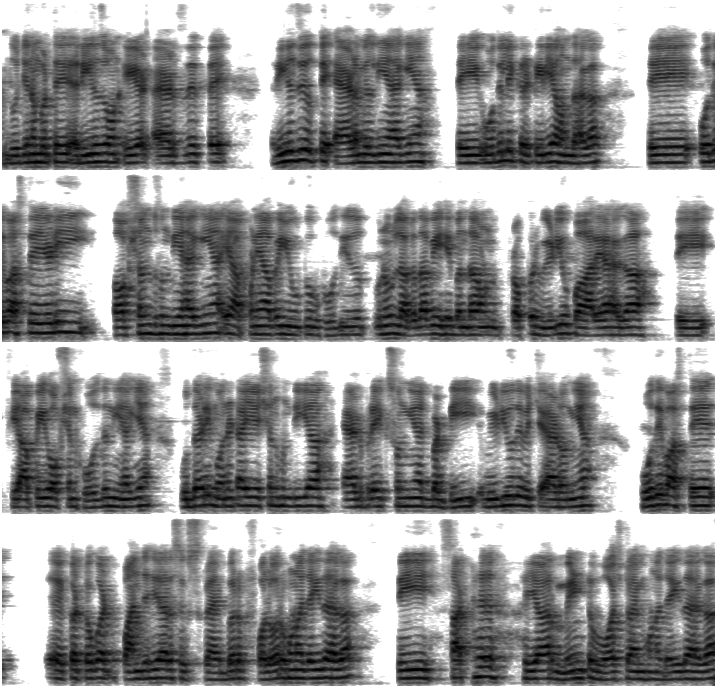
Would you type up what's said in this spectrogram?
ਦੂਜੇ ਨੰਬਰ ਤੇ ਰੀਲਸ ਔਨ ਐਡਸ ਦੇ ਉੱਤੇ ਰੀਲਸ ਦੇ ਉੱਤੇ ਐਡ ਮਿਲਦੀਆਂ ਹੈਗੀਆਂ, ਤੇ ਉਹਦੇ ਲਈ ਕ੍ਰਾਈਟੇਰੀਆ ਹੁੰਦਾ ਹੈਗਾ, ਤੇ ਉਹਦੇ ਵਾਸਤੇ ਜਿਹੜੀ ਆਪਸ਼ਨਸ ਹੁੰਦੀਆਂ ਹੈਗੀਆਂ, ਇਹ ਆਪਣੇ ਆਪ ਹੀ YouTube ਖੋਲਦੀ ਜਦੋਂ ਉਹਨਾਂ ਨੂੰ ਲੱਗਦਾ ਵੀ ਇਹ ਬੰਦਾ ਹੁਣ ਪ੍ਰੋਪਰ ਵੀਡੀਓ ਪਾ ਰਿਹਾ ਹੈਗਾ ਤੇ ਫਿਰ ਆਪੇ ਹੀ ਆਪਸ਼ਨ ਖੋਲ ਦਿੰਦੀਆਂ ਹੈਗੀਆਂ। ਉਦਾਂ ਜਿਹੜੀ ਮੋਨੇਟਾਈਜੇਸ਼ਨ ਹੁੰਦੀ ਆ ਐਡ ਬ੍ਰੇਕਸ ਹੁੰਦੀਆਂ, ਵੱਡੀ ਵੀਡੀਓ ਦੇ ਵਿੱਚ ਐਡ ਹੁੰਦੀਆਂ ਉਹਦੇ ਵਾਸਤੇ ਘੱਟੋ ਘੱਟ 5000 ਸਬਸਕ੍ਰਾਈਬਰ ਫਾਲੋਅਰ ਹੋਣਾ ਚਾਹੀਦਾ ਹੈਗਾ ਤੇ 60000 ਮਿੰਟ ਵਾਚ ਟਾਈਮ ਹੋਣਾ ਚਾਹੀਦਾ ਹੈਗਾ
